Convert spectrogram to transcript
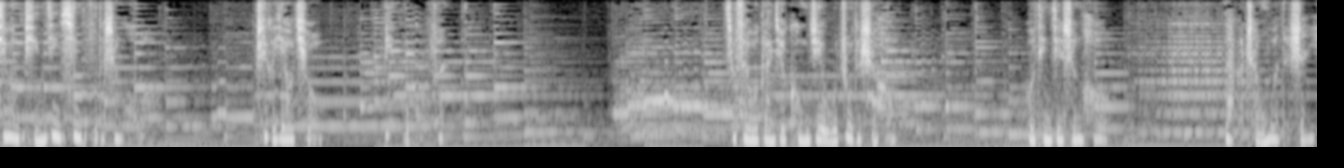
希望平静幸福的生活。这个要求并不过分。就在我感觉恐惧无助的时候，我听见身后那个沉稳的声音。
